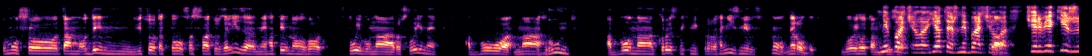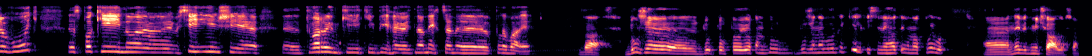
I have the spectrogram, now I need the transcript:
тому що там 1% того фосфату заліза негативного впливу на рослини або на ґрунт, або на корисних мікроорганізмів ну, не робить. Бо його там Не дуже- бачила, я теж не бачила. Так. Черв'яки живуть е, спокійно, е, всі інші е, тваринки, які бігають на них, це не впливає. Да. Дуже, тобто його там дуже невелика кількість і негативного впливу не відмічалося.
